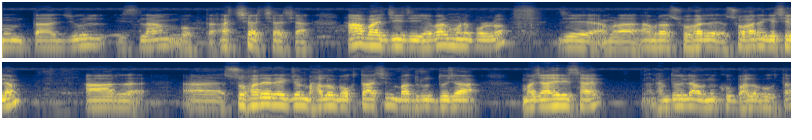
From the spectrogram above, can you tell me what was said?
মুমতাজুল ইসলাম বক্তা। আচ্ছা আচ্ছা আচ্ছা। হ্যাঁ ভাই, জি জি, এবার মনে পড়ল যে আমরা আমরা সোহারে সোহারে গেছিলাম। আর সোহারের একজন ভালো বক্তা আছেন বাদরুদ্দোজা মাজাহিরি সাহেব। আলহামদুলিল্লাহ, উনি খুব ভালো বক্তা।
